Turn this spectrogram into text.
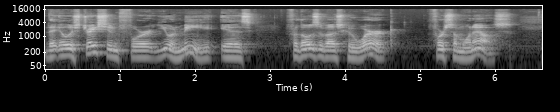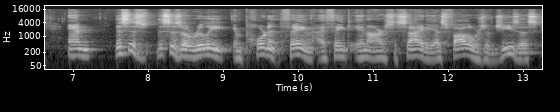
the illustration for you and me is for those of us who work for someone else. And this is this is a really important thing I think in our society as followers of Jesus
